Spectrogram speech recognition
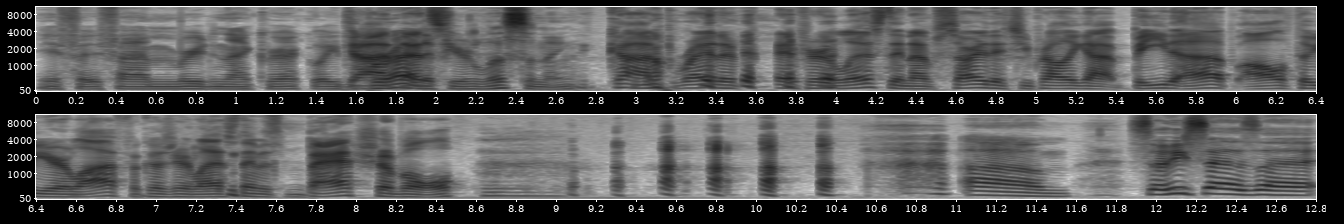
If if I'm reading that correctly, God, Brett, if you're listening. God, Brett, if, if you're listening, I'm sorry that you probably got beat up all through your life because your last name is Bashable. So he says, uh,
